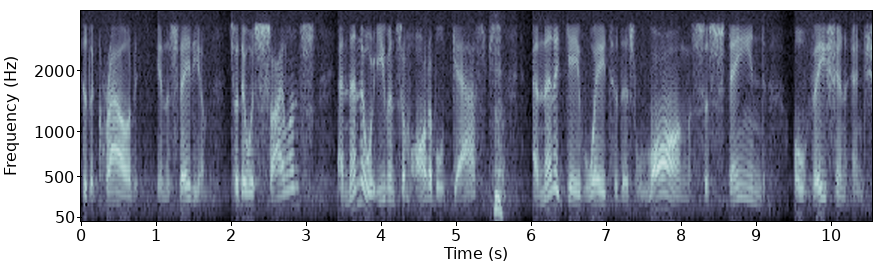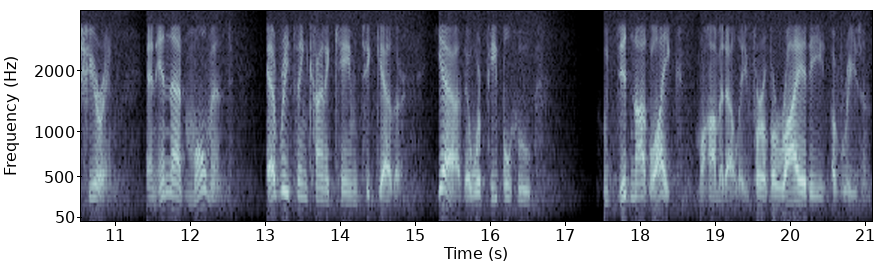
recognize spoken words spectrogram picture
to the crowd in the stadium. So there was silence, and then there were even some audible gasps, and then it gave way to this long, sustained ovation and cheering. And in that moment, everything kind of came together. Yeah, there were people who who did not like Muhammad Ali for a variety of reasons.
